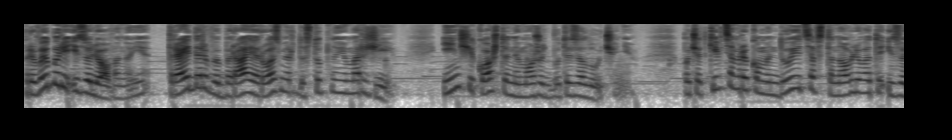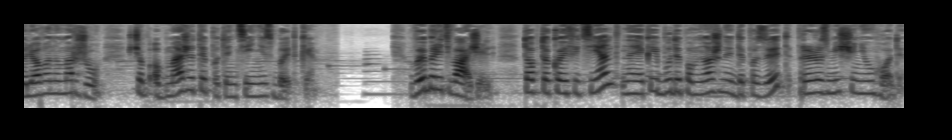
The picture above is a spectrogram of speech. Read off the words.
При виборі ізольованої трейдер вибирає розмір доступної маржі, інші кошти не можуть бути залучені. Початківцям рекомендується встановлювати ізольовану маржу, щоб обмежити потенційні збитки. Виберіть важіль, тобто коефіцієнт, на який буде помножений депозит при розміщенні угоди,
